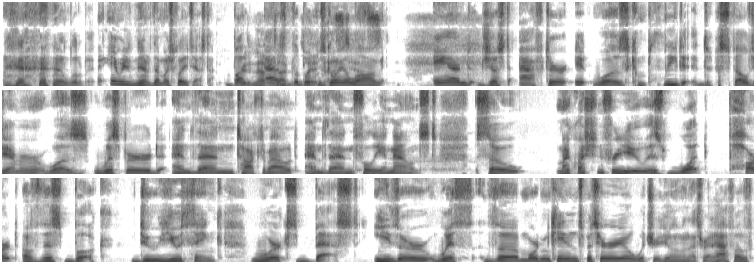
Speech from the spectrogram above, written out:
a little bit. And we didn't have that much playtest time. But as the book was going yes. along, and just after it was completed, Spelljammer was whispered and then talked about and then fully announced. So, my question for you is what part of this book do you think works best, either with the Mordenkainen's material, which you're the only one that's read half of,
